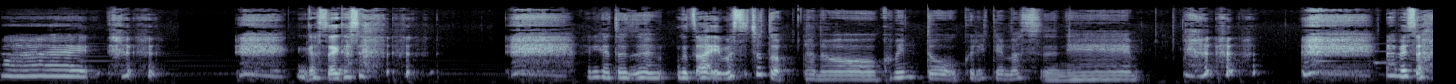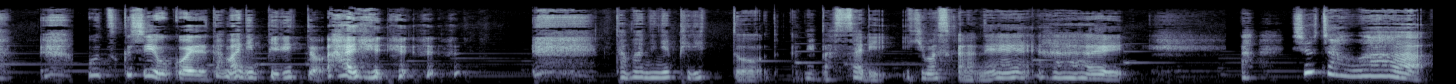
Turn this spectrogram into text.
はい。ガサガサ。ありがとうございます。ちょっと、あの、コメントをくれてますね。ラベさん、美しいお声でたまにピリッと、はい。たまにね、ピリッとね、バッサリいきますからね。はい。あ、しゅうちゃんは、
